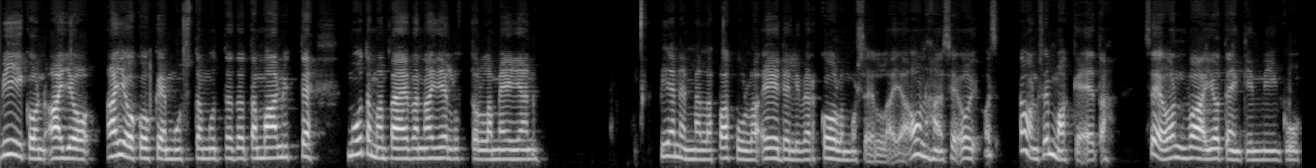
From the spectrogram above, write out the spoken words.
viikon ajo, ajokokemusta, mutta tota, mä oon nyt muutaman päivän ajellut tuolla meidän pienemmällä pakulla E-Deliver kolmosella, ja onhan se, on se makeeta. Se on vaan jotenkin niin kuin,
